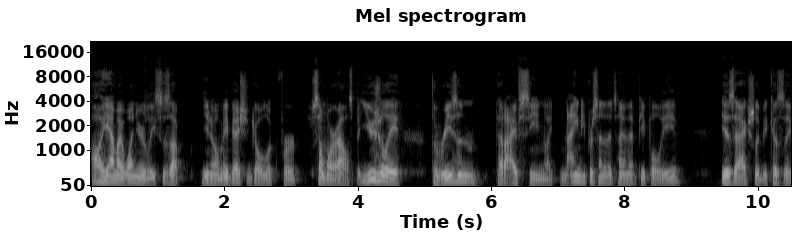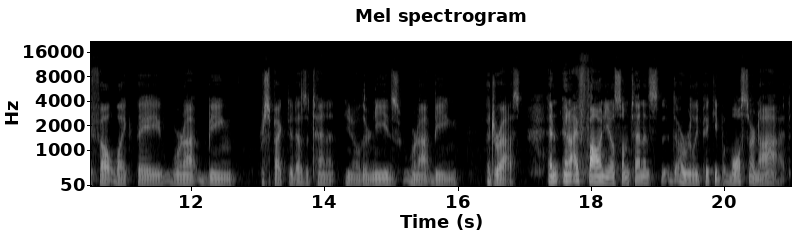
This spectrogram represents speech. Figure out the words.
"Oh yeah, my one year lease is up. You know, maybe I should go look for somewhere else." But usually, the reason that I've seen, like ninety percent of the time that people leave, is actually because they felt like they were not being respected as a tenant. You know, their needs were not being addressed. And and I've found, you know, some tenants are really picky, but most are not.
